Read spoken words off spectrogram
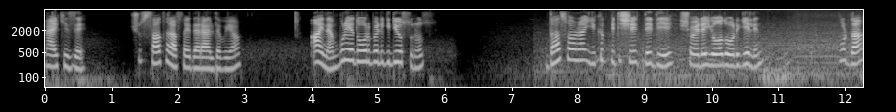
Merkezi. Şu sağ taraftaydı herhalde bu ya. Aynen buraya doğru böyle gidiyorsunuz. Daha sonra yakıt bitişi dediği şöyle yola doğru gelin. Burada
